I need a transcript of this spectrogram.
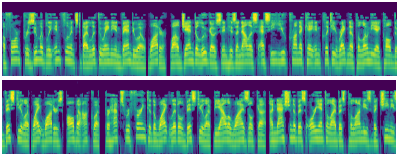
a form presumably influenced by Lithuanian vanduo water, while Jan Długosz in his Annales seu Chronicae incliti regna Poloniae called the Vistula white waters, Alba aqua, perhaps referring to the white little Vistula Biala Wisełka, a nationibus orientalibus Polanis vicinis,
